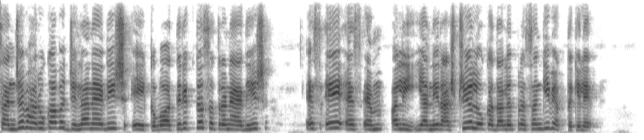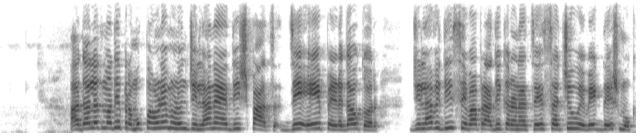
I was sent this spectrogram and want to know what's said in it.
संजय भारुका व जिल्हा न्यायाधीश एक व अतिरिक्त सत्र न्यायाधीश S A S M Ali यांनी राष्ट्रीय लोक अदालत प्रसंगी व्यक्त केले. अदालतमध्ये प्रमुख पाहुणे म्हणून जिल्हा न्यायाधीश पाच जे ए पेडगावकर जिल्हा विधी सेवा प्राधिकरणाचे सचिव विवेक देशमुख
